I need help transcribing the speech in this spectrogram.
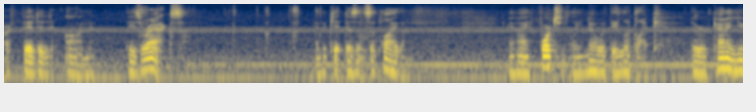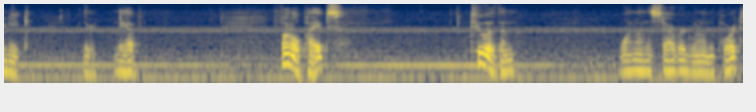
are fitted on these racks. And the kit doesn't supply them. And I fortunately know what they look like. They're kind of unique. They're, they have funnel pipes, two of them, one on the starboard, one on the port.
